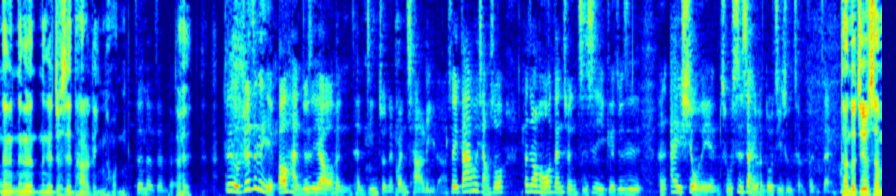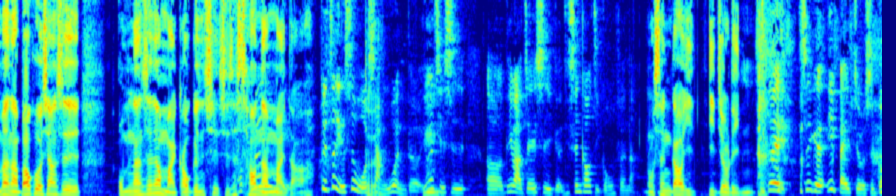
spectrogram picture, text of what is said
那个那个那个就是他的灵魂，真的真的。对。对，我觉得这个也包含就是要很很精准的观察力啦，所以大家会想说，扮装皇后单纯只是一个就是很爱秀的演出，事实上有很多技术成分在。很多技术成分啊，包括像是我们男生要买高跟鞋，其实超难买的。啊对，这也是我想问的，因为其实呃，Diva J 是一个你身高几公分啊？我身高一一九零，对，是一个一百九十公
